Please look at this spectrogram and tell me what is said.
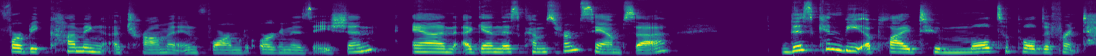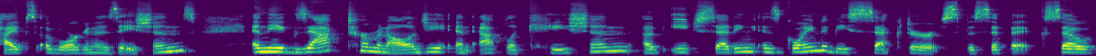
for becoming a trauma informed organization. And again, this comes from SAMHSA. this can be applied to multiple different types of organizations, and the exact terminology and application of each setting is going to be sector specific. So,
